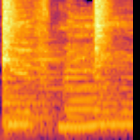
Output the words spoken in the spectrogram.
give me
